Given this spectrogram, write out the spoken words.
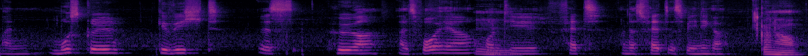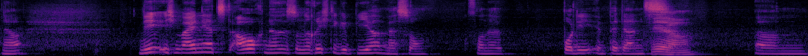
mein Muskelgewicht ist höher als vorher Mhm. und die Fett und das Fett ist weniger. Genau. Ja. Nee, ich meine jetzt auch eine, so eine richtige Biermessung, so eine Body Impedance Ja. ähm.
